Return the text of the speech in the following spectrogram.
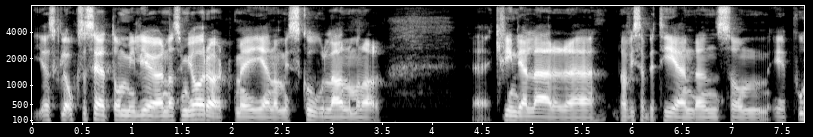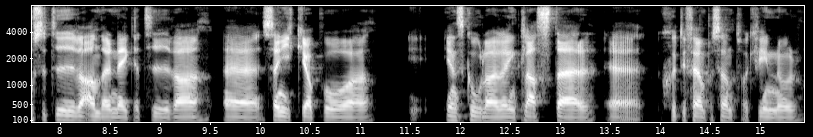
jag skulle också säga att de miljöerna som jag har rört mig igenom i skolan, man har Eh, Eh, kvinnliga lärare har vissa beteenden som är positiva, andra är negativa. Eh, sen gick jag på i en skola eller en klass där eh, 75% var kvinnor,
